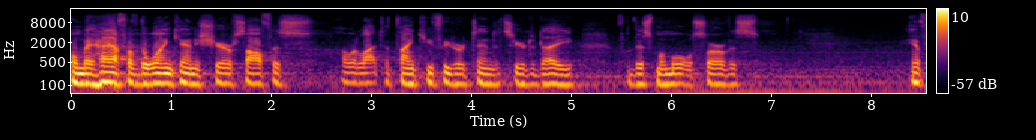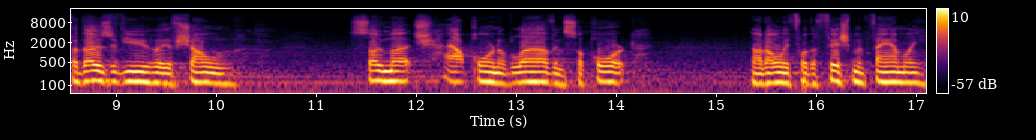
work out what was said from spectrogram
On behalf of the Wayne County Sheriff's Office, I would like to thank you for your attendance here today for this memorial service. And for those of you who have shown so much outpouring of love and support, not only for the Fishman family,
